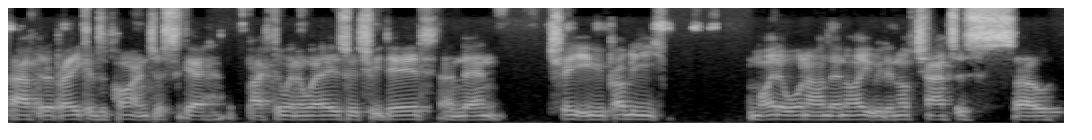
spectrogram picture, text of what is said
After the break, it's important just to get back to winning ways, which we did. And then three, we probably might have won on the night with enough chances. So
